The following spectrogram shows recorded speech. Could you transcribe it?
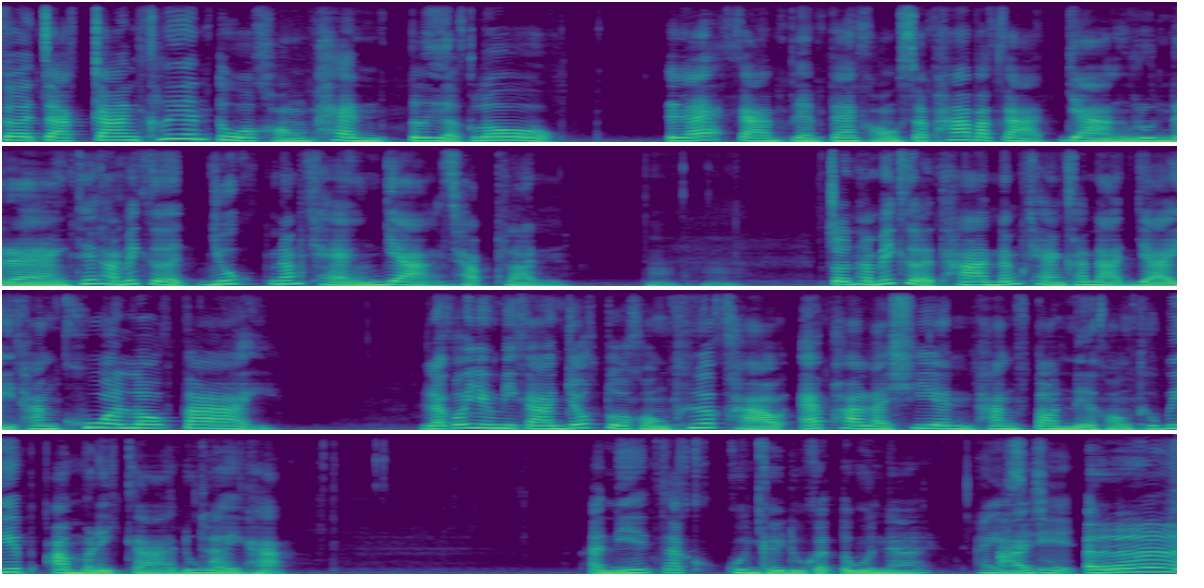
เกิดจากการเคลื่อนตัวของแผ่นเปลือกโลก และการเปลี่ยนแปลงของสภาพอากาศอย่างรุนแรง ที่ทำให้เกิดยุคน้ำแข็งอย่างฉับพลัน จนทำให้เกิดทานน้ำแข็งขนาดใหญ่ทางขั้วโลกใต้ แล้วก็ยังมีการยกตัวของเทือกเขาแอปพาลาเชียน ทางตอนเหนือของทวีปอเมริกาด้วยค่ะ อันนี้ถ้าคุณเคยดูการ์ตูนนะ Ice Ice Age เออ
